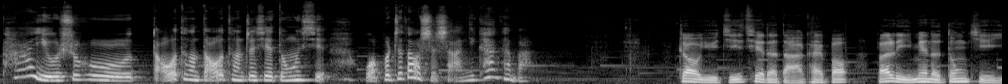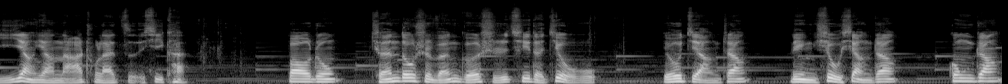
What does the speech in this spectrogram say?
他有时候倒腾倒腾这些东西，我不知道是啥，你看看吧。赵宇急切地打开包，把里面的东西一样样拿出来仔细看，包中全都是文革时期的旧物。有奖章、领袖像章、公章、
